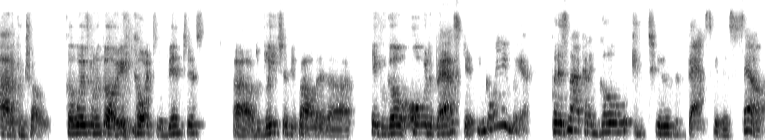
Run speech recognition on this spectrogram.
out of control. Because where's it going to go? It can go into the benches, uh, the bleachers, you call it. Uh, it can go over the basket. It can go anywhere. But it's not going to go into the basket itself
